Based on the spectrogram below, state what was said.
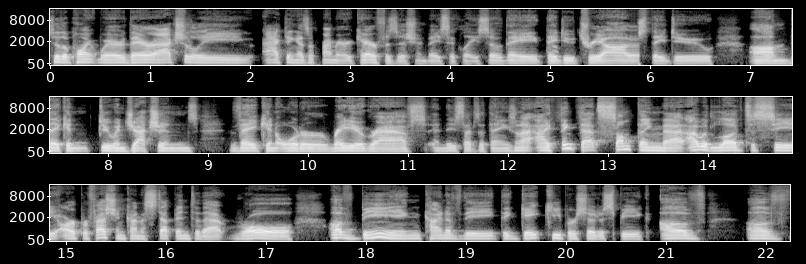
to the point where they're actually acting as a primary care physician basically. So they they do triage they do um, they can do injections they can order radiographs and these types of things. And I, I think that's something that i would love to see our profession kind of step into that role of being kind of the the gatekeeper so to speak of of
